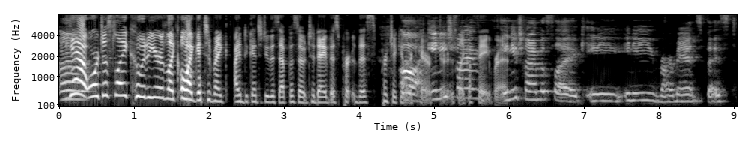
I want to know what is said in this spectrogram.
Um, yeah, or just like who do you like? Oh, I get to make I get to do this episode today. This per, this particular oh, character is like a favorite. Anytime it's like any any romance based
